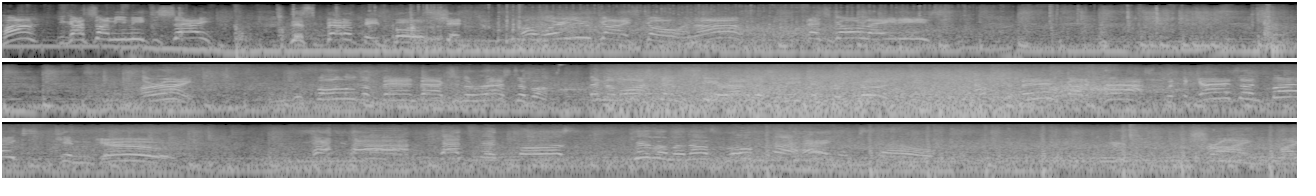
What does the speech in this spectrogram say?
huh? You got something you need to say? This better be bullshit. Oh, where are you guys going, huh? Let's go, ladies! All right. We follow the van back to the rest of them. Then the lost MC are out of this region for good. The van's got to pass, but the guys on bikes can go. That's it, boss. Give him enough rope to hang himself. Trying my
